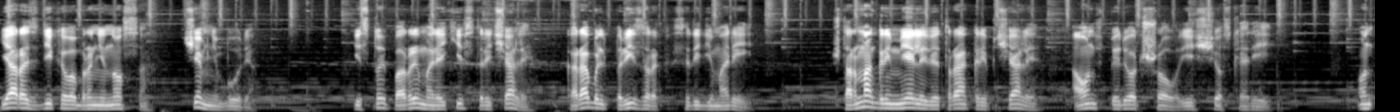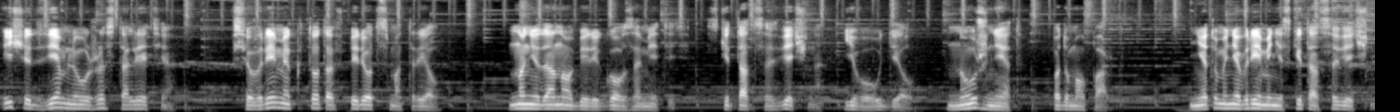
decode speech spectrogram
Ярость дикого броненосца, чем не буря. И с той поры моряки встречали корабль-призрак среди морей. Шторма гремели, ветра крепчали, а он вперед шел еще скорей. Он ищет землю уже столетия. Все время кто-то вперед смотрел, но не дано берегов заметить. Скитаться вечно его удел. Ну уж нет, подумал Парт. Нет у меня времени скитаться вечно.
